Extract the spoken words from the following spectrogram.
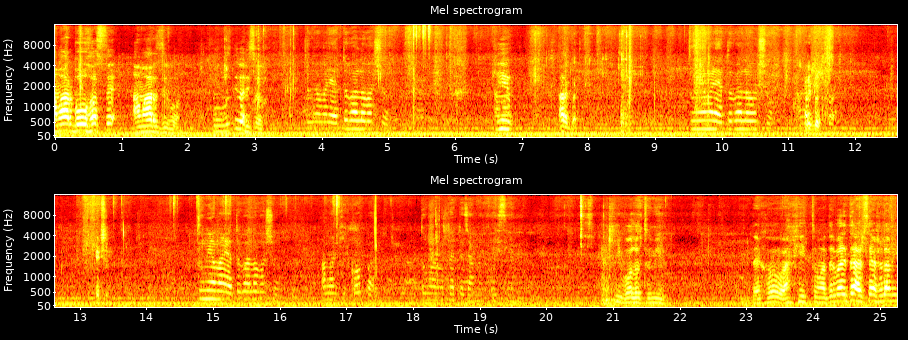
আমার বউ হচ্ছে আমার জীবন। তুমি বুঝতে পারিস? তুমি আমার এত ভালোবাসো। কি? আরেকবার। তুমি আমার এত ভালোবাসো। আরেকবার। অ্যাকশন তুমি আমার এত ভালোবাসো আমার কি কপাল? তোমার মতো একটা জামাই পাইছি আমি। কি বলো তুমি? দেখো আমি তোমাদের বাড়িতে আসছি আসলে আমি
